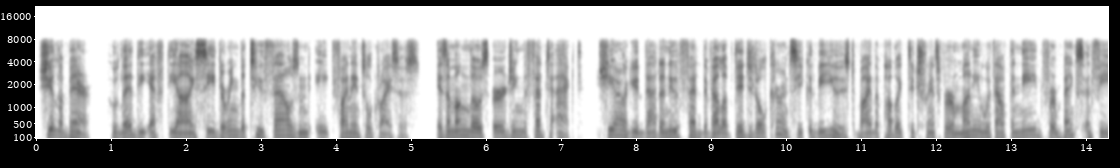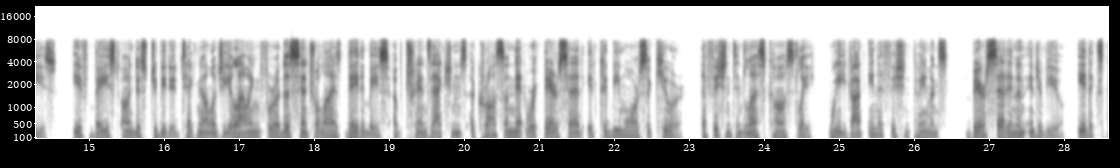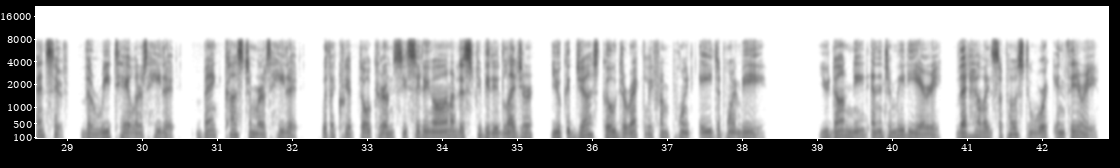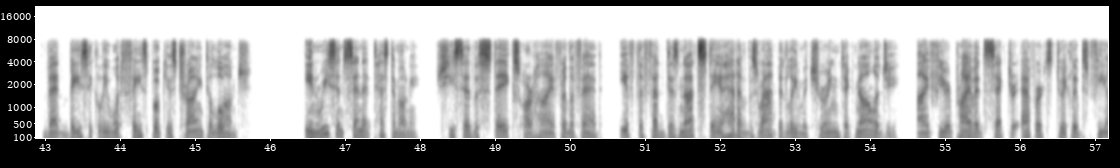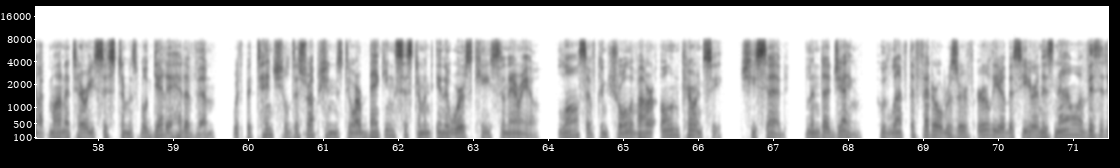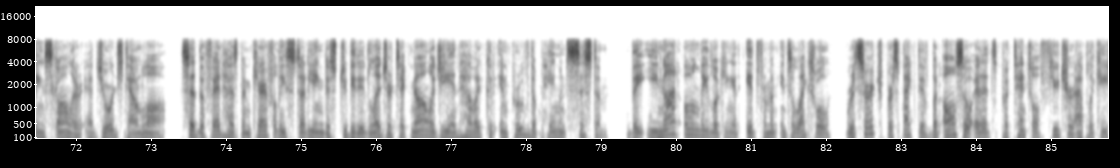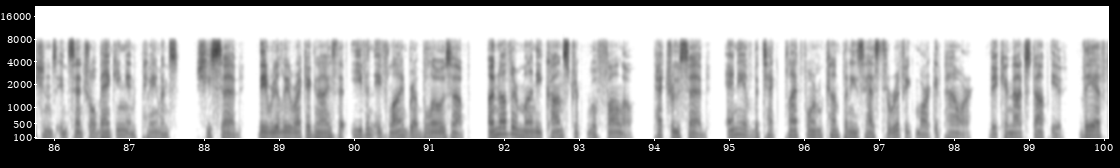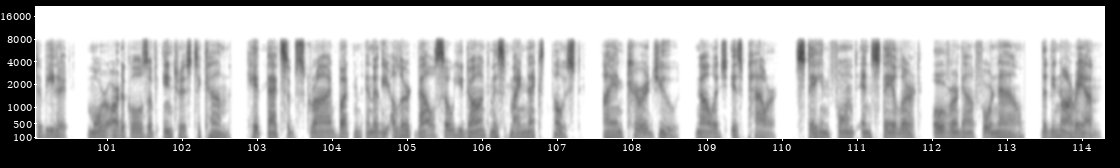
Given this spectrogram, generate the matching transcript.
Sheila Bair, who led the FDIC during the 2008 financial crisis, is among those urging the Fed to act. She argued that a new Fed-developed digital currency could be used by the public to transfer money without the need for banks and fees, if based on distributed technology allowing for a decentralized database of transactions across a network. Bair said it could be more secure, efficient and less costly. We got inefficient payments, Bair said in an interview. It expensive, the retailers hate it, bank customers hate it, with a cryptocurrency sitting on a distributed ledger, you could just go directly from point A to point B. You don't need an intermediary, that how it's supposed to work in theory, that basically what Facebook is trying to launch. In recent Senate testimony, she said the stakes are high for the Fed. If the Fed does not stay ahead of this rapidly maturing technology, I fear private sector efforts to eclipse fiat monetary systems will get ahead of them, with potential disruptions to our banking system and in a worst-case scenario, loss of control of our own currency, she said. Linda Jeng, who left the Federal Reserve earlier this year and is now a visiting scholar at Georgetown Law, said the Fed has been carefully studying distributed ledger technology and how it could improve the payment system. They are not only looking at it from an intellectual, research perspective but also at its potential future applications in central banking and payments, she said. They really recognize that even if Libra blows up, another money construct will follow. Petrou said, any of the tech platform companies has terrific market power, they cannot stop it, they have to beat it. More articles of interest to come, hit that subscribe button and the alert bell so you don't miss my next post. I encourage you, knowledge is power, stay informed and stay alert. Over and out for now, the Dinarian.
